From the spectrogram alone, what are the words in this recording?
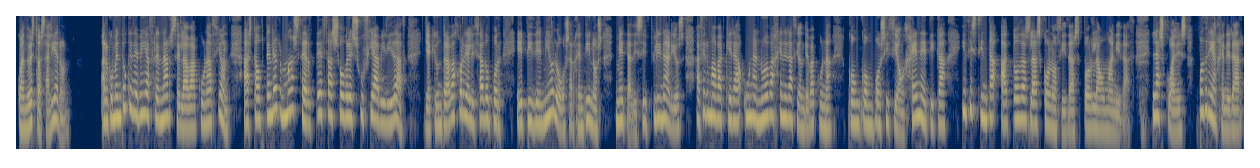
cuando estas salieron, argumentó que debía frenarse la vacunación hasta obtener más certeza sobre su fiabilidad, ya que un trabajo realizado por epidemiólogos argentinos metadisciplinarios afirmaba que era una nueva generación de vacuna con composición genética y distinta a todas las conocidas por la humanidad, las cuales podrían generar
